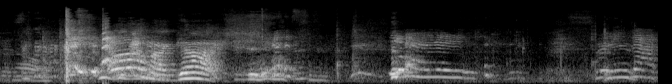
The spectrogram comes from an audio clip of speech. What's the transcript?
this. Oh my gosh. yes. Yay. Where's that?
